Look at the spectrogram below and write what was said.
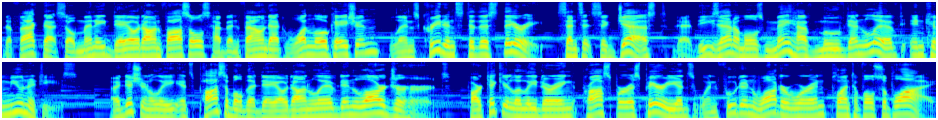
The fact that so many Daeodon fossils have been found at one location lends credence to this theory, since it suggests that these animals may have moved and lived in communities. Additionally, it's possible that Daeodon lived in larger herds, particularly during prosperous periods when food and water were in plentiful supply.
